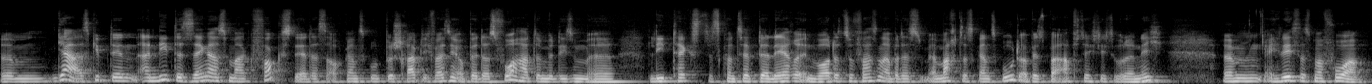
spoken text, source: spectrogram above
Ähm, ja, es gibt den, ein Lied des Sängers Mark Fox, der das auch ganz gut beschreibt. Ich weiß nicht, ob er das vorhatte, mit diesem äh, Liedtext das Konzept der Lehre in Worte zu fassen, aber das, er macht das ganz gut, ob es beabsichtigt oder nicht. Ähm, ich lese das mal vor.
